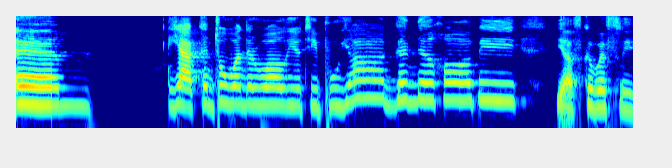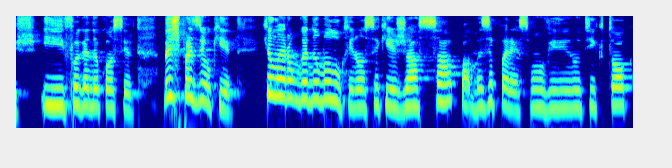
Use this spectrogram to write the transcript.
Um, yeah, cantou Wonderwall e eu tipo, yeah, ganda Robbie. Yeah, fiquei bem feliz. E foi grande concerto. Mas para dizer o quê? Que ele era um grande maluco e não sei o quê, já sabe, pá, mas aparece um vídeo no TikTok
